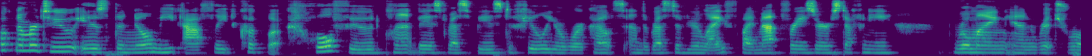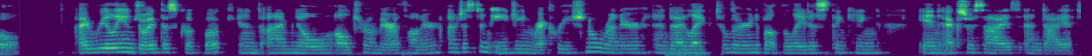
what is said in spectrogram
Book number two is the No Meat Athlete Cookbook Whole Food, Plant Based Recipes to Fuel Your Workouts and the Rest of Your Life by Matt Frazier, Stepfanie Romine, and Rich Roll. I really enjoyed this cookbook, and I'm no ultra marathoner. I'm just an aging recreational runner, and I like to learn about the latest thinking in exercise and diet.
